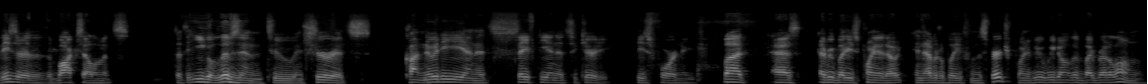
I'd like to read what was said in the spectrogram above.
These are the box elements that the ego lives in to ensure its continuity and its safety and its security, these four needs. But as everybody's pointed out, inevitably from the spiritual point of view, we don't live by bread alone.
